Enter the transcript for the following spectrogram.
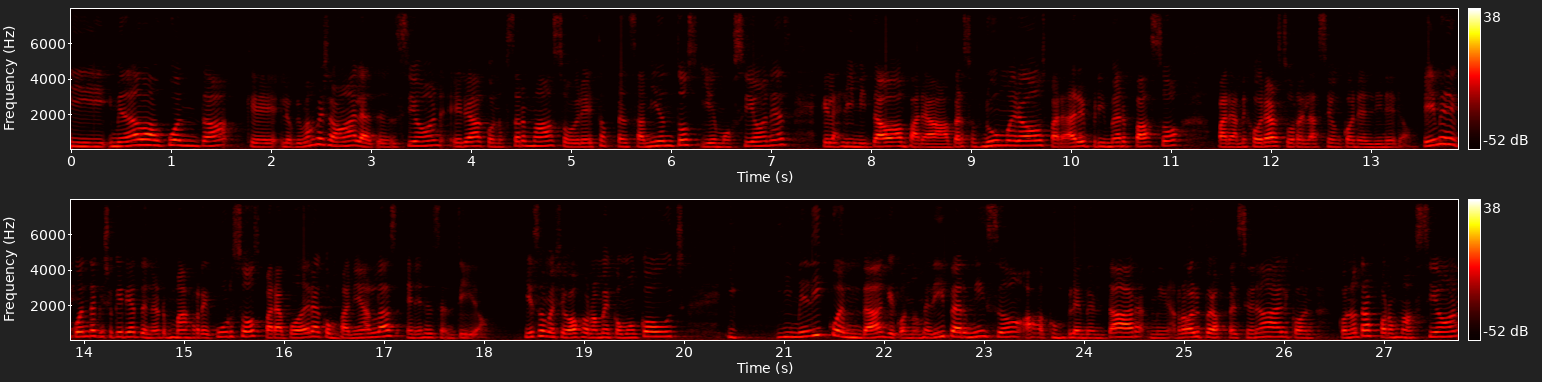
y, me daba cuenta que lo que más me llamaba la atención era conocer más sobre estos pensamientos y emociones que las limitaban para ver sus números, para dar el primer paso para mejorar su relación con el dinero. Y me di cuenta que yo quería tener más recursos para poder acompañarlas en ese sentido. Y eso me llevó a formarme como coach y y me di cuenta que cuando me di permiso a complementar mi rol profesional con, con otra formación,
